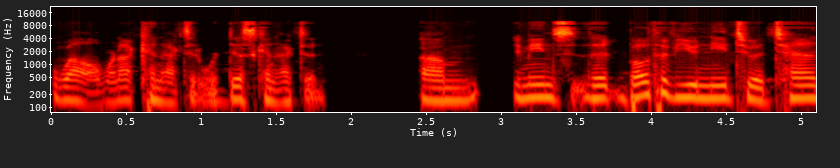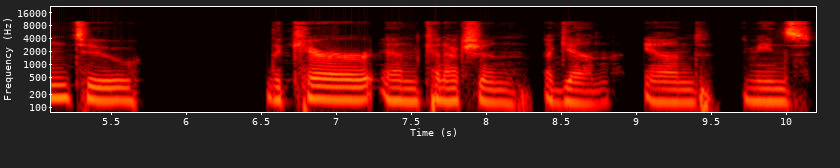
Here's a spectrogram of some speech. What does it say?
well. We're not connected. We're disconnected. Um, it means that both of you need to attend to the care and connection again. And it means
